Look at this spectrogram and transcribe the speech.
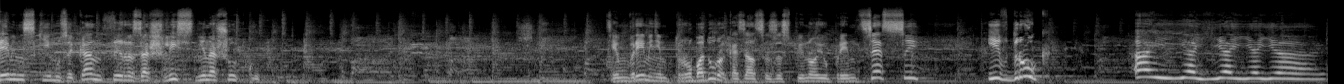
бременские музыканты разошлись не на шутку. Тем временем Трубадур оказался за спиной у принцессы, и вдруг... Ай-яй-яй-яй-яй!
